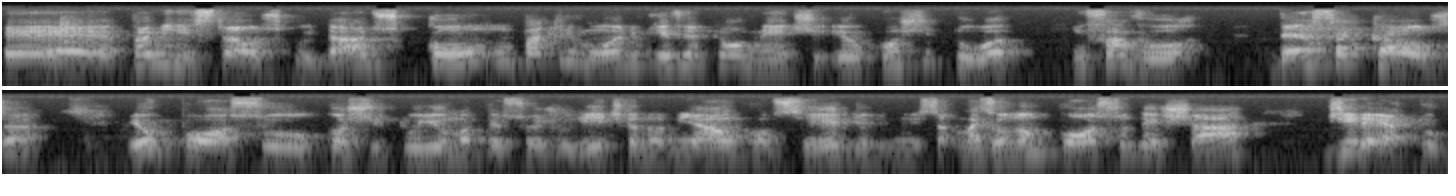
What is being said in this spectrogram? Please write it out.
é, para ministrar os cuidados com um patrimônio que eventualmente eu constitua em favor dessa causa. Eu posso constituir uma pessoa jurídica, nomear um conselho de administração, mas eu não posso deixar direto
